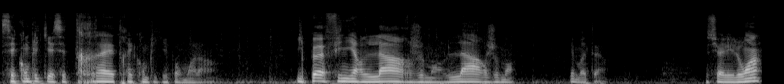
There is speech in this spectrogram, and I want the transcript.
C'est compliqué, c'est très très compliqué pour moi là. Ils peuvent finir largement, largement les moteurs. Je suis allé loin.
